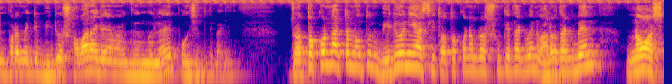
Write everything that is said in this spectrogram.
ইনফরমেটিভ ভিডিও সবার আগে মূল্যে পৌঁছে দিতে পারি। যতক্ষণ একটা নতুন ভিডিও নিয়ে আসি, ততক্ষণ আমরা সুখে থাকবেন, ভালো থাকবেন, নমস্কার।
